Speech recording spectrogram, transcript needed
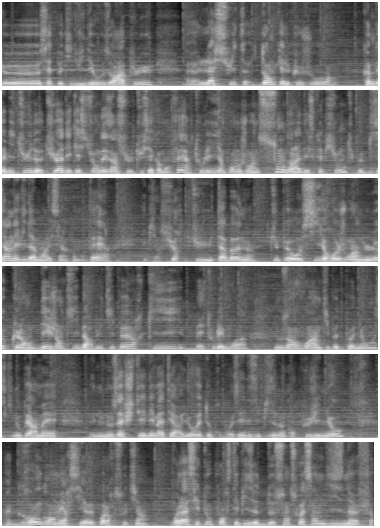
que cette petite vidéo vous aura plu. Euh, la suite dans quelques jours. Comme d'habitude, tu as des questions, des insultes, tu sais comment faire, tous les liens pour me joindre sont dans la description, tu peux bien évidemment laisser un commentaire, et bien sûr, tu t'abonnes. Tu peux aussi rejoindre le clan des gentils barbutipeurs qui, ben, tous les mois, nous envoie un petit peu de pognon, ce qui nous permet ben, de nous acheter des matériaux et de te proposer des épisodes encore plus géniaux. Un grand grand merci à eux pour leur soutien. Voilà, c'est tout pour cet épisode 279,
